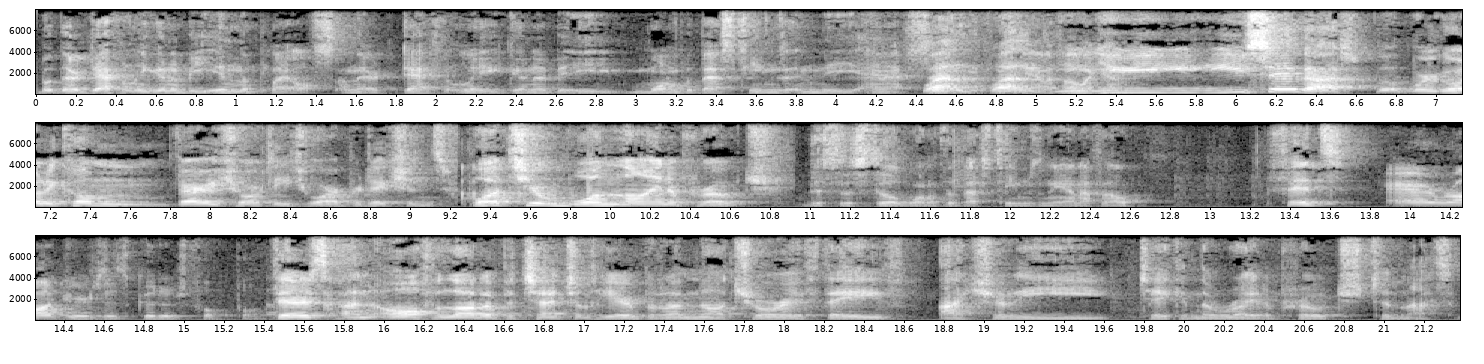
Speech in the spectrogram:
but they're definitely going to be in the playoffs, and they're definitely going to be one of the best teams in the NFC. Well, well, you, you you say that, but we're going to come very shortly to our predictions. What's your one line approach? this is still one of the best teams in the NFL. Fitz? Aaron Rodgers is good at football. There's an awful lot of potential here, but I'm not sure if they've actually taken the right approach to maximize.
